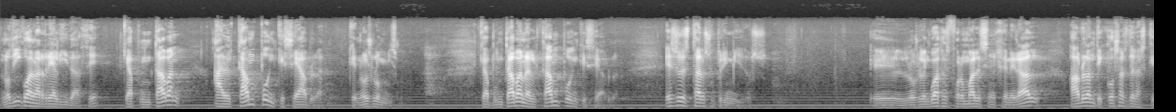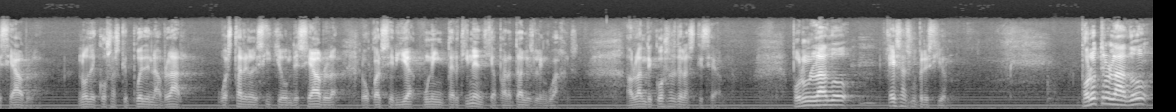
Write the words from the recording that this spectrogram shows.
no digo a la realidad, ¿eh? que apuntaban al campo en que se habla, que no es lo mismo, que apuntaban al campo en que se habla. Esos están suprimidos. Eh, los lenguajes formales en general hablan de cosas de las que se habla, no de cosas que pueden hablar o estar en el sitio donde se habla, lo cual sería una impertinencia para tales lenguajes. Hablan de cosas de las que se habla. Por un lado, esa supresión. Por otro lado,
